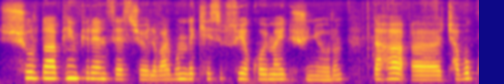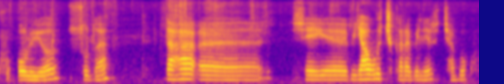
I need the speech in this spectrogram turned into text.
Şurada Pink Prenses şöyle var. Bunu da kesip suya koymayı düşünüyorum. Daha e, çabuk oluyor suda daha e, şey e, yavru çıkarabilir çabuk.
